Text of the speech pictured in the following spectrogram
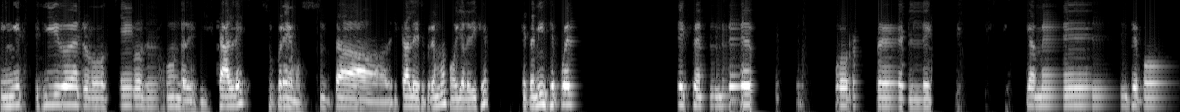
En este sentido, entre los miembros de la Junta de Fiscales Supremos, Junta de Fiscales Supremos, como ya le dije, que también se puede extender por electrónicamente por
